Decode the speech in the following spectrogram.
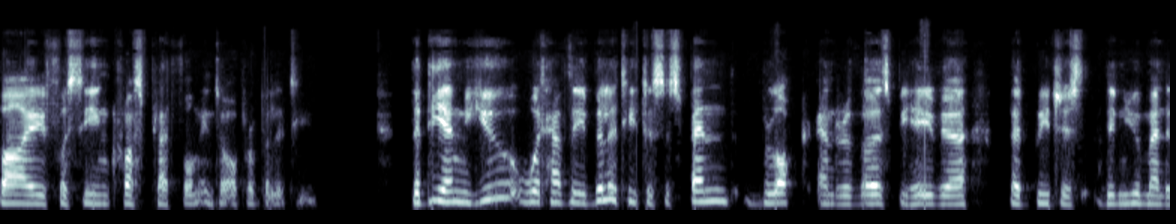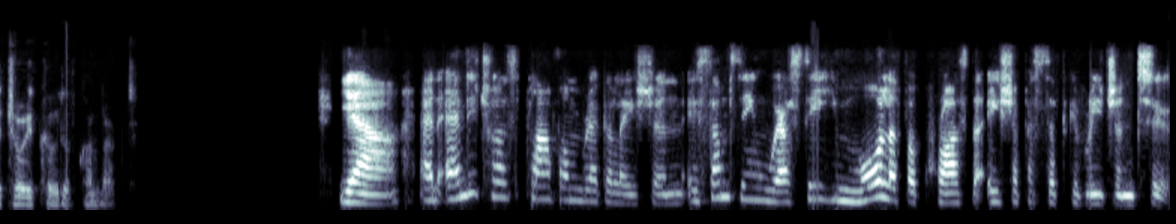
by foreseeing cross-platform interoperability. The DMU would have the ability to suspend, block, and reverse behavior that breaches the new mandatory code of conduct. Yeah, and antitrust platform regulation is something we're seeing more of across the Asia Pacific region too.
